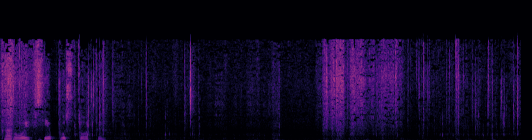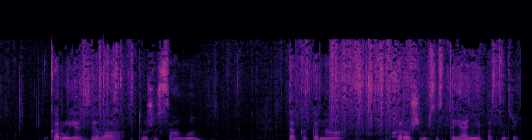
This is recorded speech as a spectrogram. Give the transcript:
корой все пустоты. Кору я взяла ту же самую, так как она в хорошем состоянии, посмотрите.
